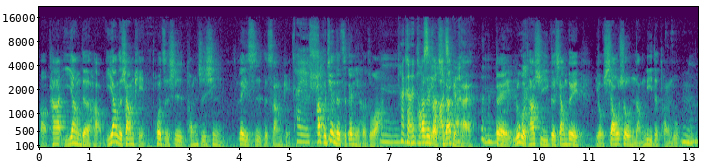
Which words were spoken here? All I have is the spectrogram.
哦，他一样的好，一样的商品或者是同质性类似的商品，他也许他不见得只跟你合作啊，嗯，他可能同时他是找其他品牌，嗯，对，如果他是一个相对。有销售能力的通路，嗯，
